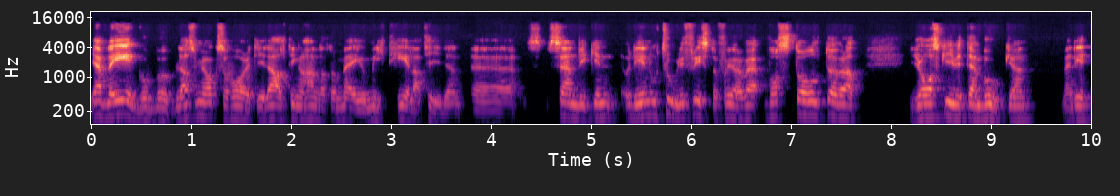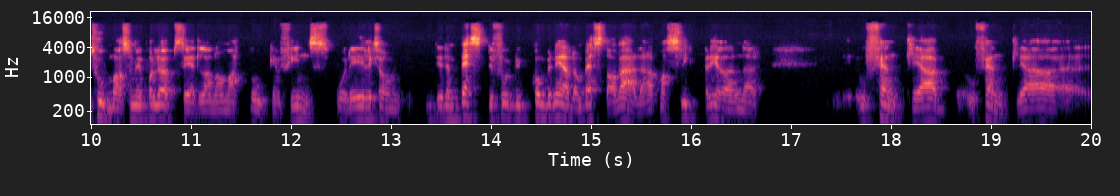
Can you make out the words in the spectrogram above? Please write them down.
jävla egobubbla som jag också varit i, där allting har handlat om mig och mitt hela tiden. Eh, sen vilken, och det är en otrolig frist att få göra, vara stolt över att jag har skrivit den boken, men det är Thomas som är på löpsedlarna om att boken finns. Och det är liksom, det är den bästa, du får kombinera de bästa av världen, att man slipper hela den där offentliga, offentliga eh,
